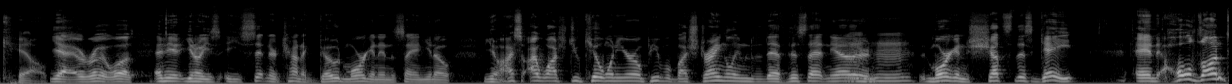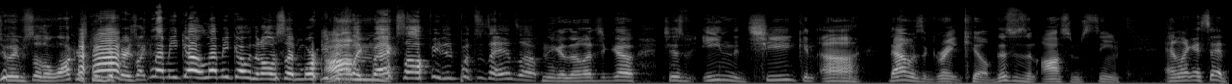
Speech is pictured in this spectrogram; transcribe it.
kill. Yeah, it really was. And he, you know, he's he's sitting there trying to goad Morgan into saying, you know, you know, I, I watched you kill one of your own people by strangling him to death, this, that, and the other. And mm-hmm. Morgan shuts this gate and holds on to him so the walkers can get there. He's like, let me go, let me go. And then all of a sudden, Morgan just like Um. backs off. He just puts his hands up. He goes, I'll let you go. Just eating the cheek and uh that was a great kill. This is an awesome scene. And like I said,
